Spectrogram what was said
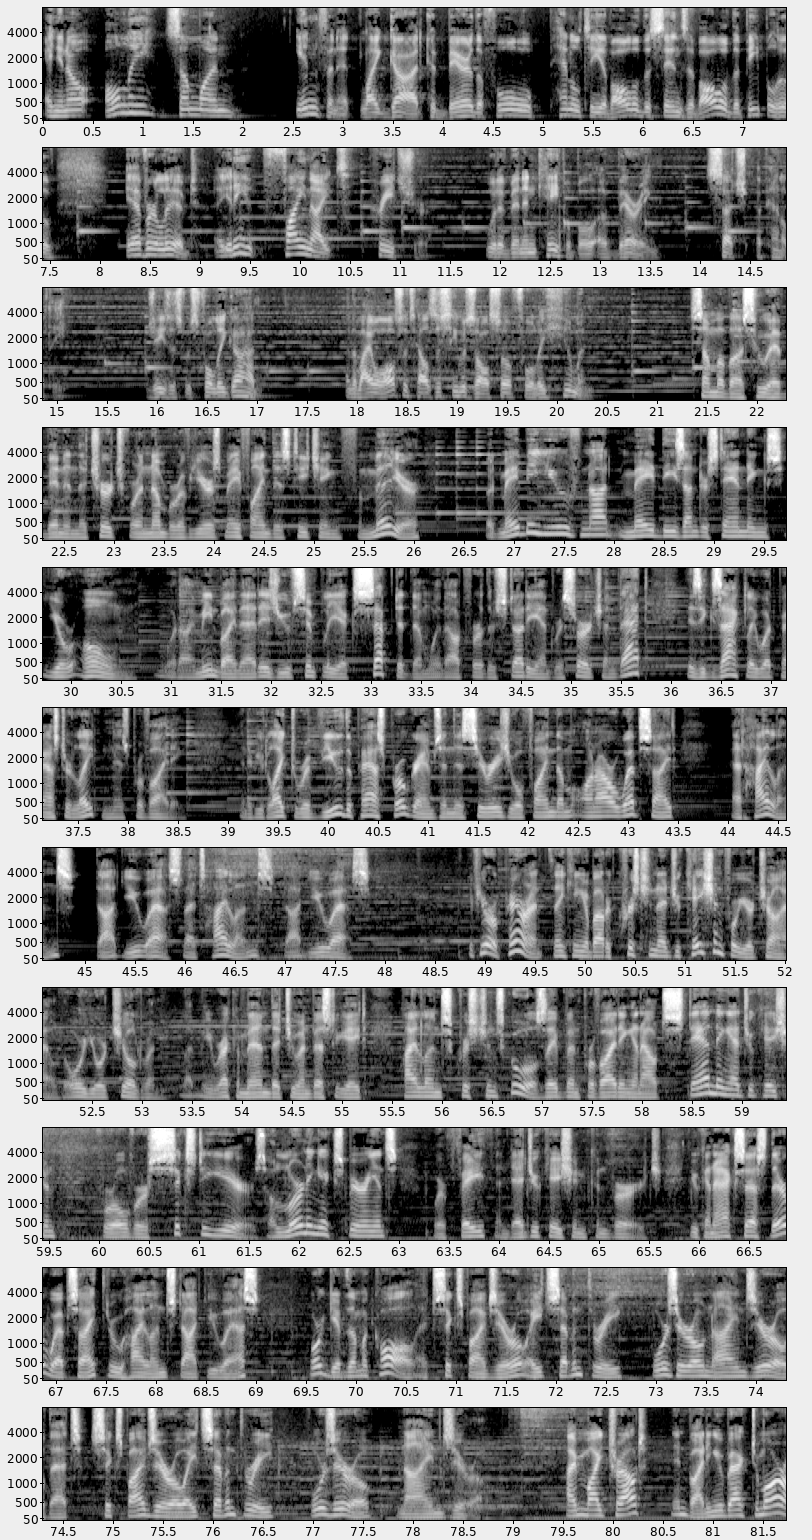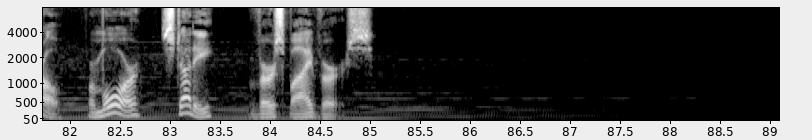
And you know, only someone infinite like God could bear the full penalty of all of the sins of all of the people who have ever lived. Any finite creature would have been incapable of bearing such a penalty. Jesus was fully God. And the Bible also tells us he was also fully human. Some of us who have been in the church for a number of years may find this teaching familiar but maybe you've not made these understandings your own. What I mean by that is you've simply accepted them without further study and research, and that is exactly what Pastor Layton is providing. And if you'd like to review the past programs in this series, you'll find them on our website at highlands.us. That's highlands.us. If you're a parent thinking about a Christian education for your child or your children, let me recommend that you investigate Highlands Christian Schools. They've been providing an outstanding education for over 60 years, a learning experience where faith and education converge. You can access their website through highlands.us or give them a call at 650 873 4090. That's 650 873 4090. I'm Mike Trout, inviting you back tomorrow for more study verse by verse.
